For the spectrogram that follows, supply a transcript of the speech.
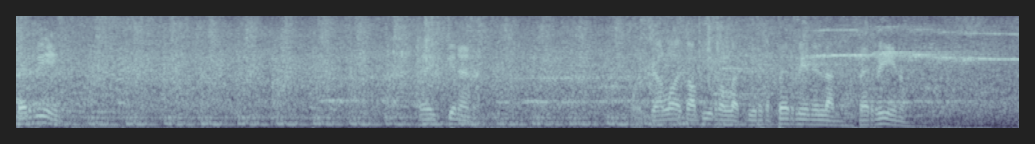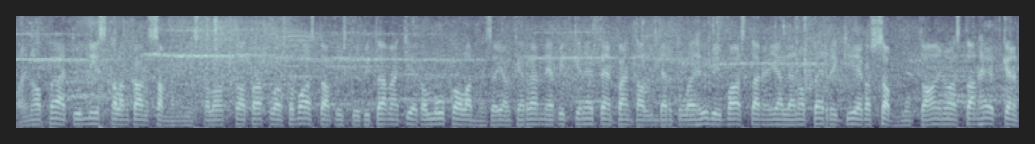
Perin. Heikkinen. Oikean laitaan Virralle, Virta Perriinille. Perriin Ainoa päätyy Niskalan kanssa. Niskala ottaa taklausta vastaan, pystyy pitämään kiekon lukolla. Sen jälkeen ränniä pitkin eteenpäin. Tallinder tulee hyvin vastaan ja jälleen on Perrin kiekossa, mutta ainoastaan hetken.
